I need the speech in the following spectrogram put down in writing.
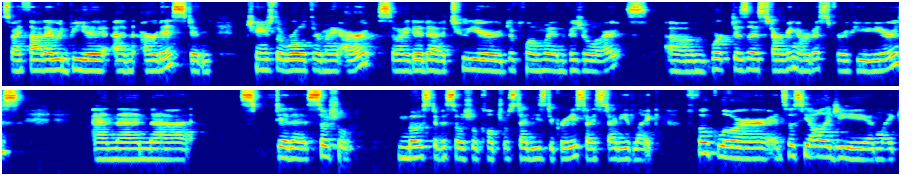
So I thought I would be a, an artist and change the world through my art. So I did a two year diploma in visual arts, um, worked as a starving artist for a few years, and then uh, did a social most of a social cultural studies degree. So I studied like folklore and sociology and like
